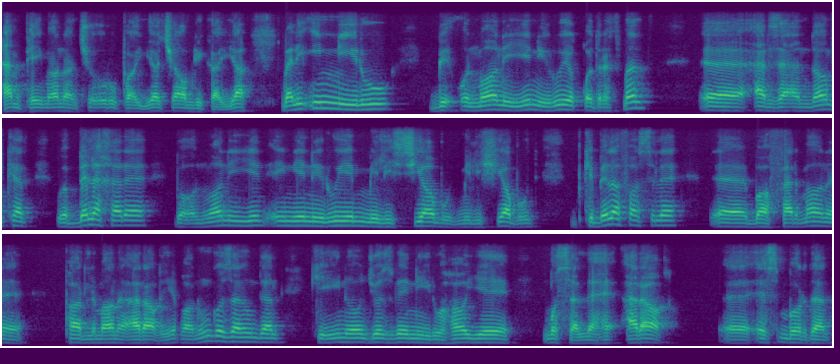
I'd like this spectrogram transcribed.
هم پیمانان چه اروپایی ها چه آمریکایی ها ولی این نیرو به عنوان یه نیروی قدرتمند عرض اندام کرد و بالاخره به عنوان این یه نیروی میلیشیا بود میلیشیا بود که بلافاصله با فرمان پارلمان عراقی قانون گذروندن که اینو جزو نیروهای مسلح عراق اسم بردن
